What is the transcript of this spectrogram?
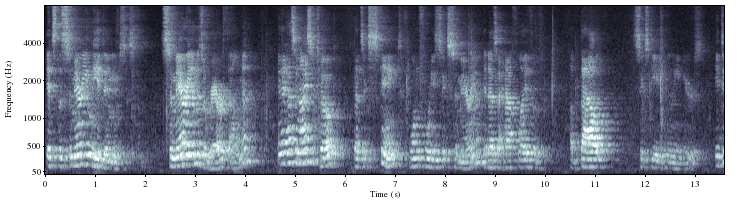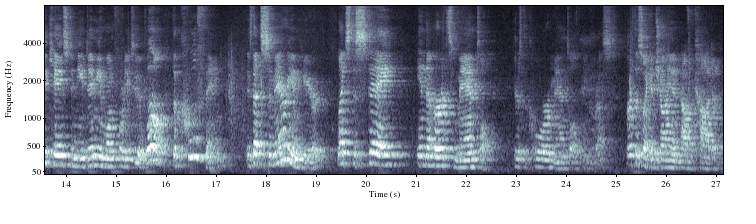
It's the samarium neodymium system. Samarium is a rare earth element, and it has an isotope that's extinct, 146 samarium. It has a half-life of about 68 million years. It decays to neodymium 142. Well, the cool thing is that samarium here likes to stay in the Earth's mantle. Here's the core, mantle, and crust. Earth is like a giant avocado,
